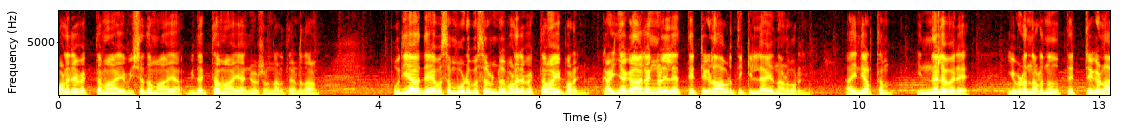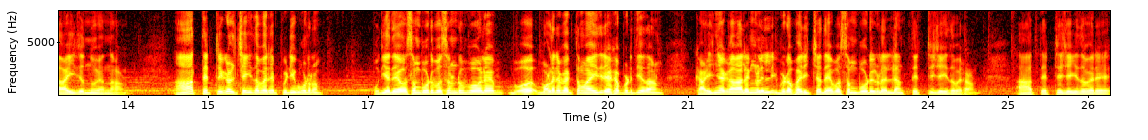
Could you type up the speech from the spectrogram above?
വളരെ വ്യക്തമായ വിശദമായ വിദഗ്ധമായ അന്വേഷണം നടത്തേണ്ടതാണ്. പുതിയ ദേവസ്വം ബോർഡ് പ്രസിഡന്റ് വളരെ വ്യക്തമായി പറഞ്ഞു കഴിഞ്ഞ കാലങ്ങളിലെ തെറ്റുകൾ ആവർത്തിക്കില്ല എന്നാണ് പറഞ്ഞു അതിന്റെ അർത്ഥം ഇന്നലെ വരെ ഇവിടെ നടന്നത് തെറ്റുകളായിരുന്നു എന്നാണ്. ആ തെറ്റുകൾ ചെയ്തവരെ പിടികൂടണം പുതിയ ദേവസ്വം ബോർഡ് പ്രസിഡന്റ് പോലെ വളരെ വ്യക്തമായി രേഖപ്പെടുത്തിയതാണ്. കഴിഞ്ഞ കാലങ്ങളിൽ ഇവിടെ ഭരിച്ച ദേവസ്വം ബോർഡുകളെല്ലാം തെറ്റ് ചെയ്തവരാണ്. ആ തെറ്റ് ചെയ്തവരെ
